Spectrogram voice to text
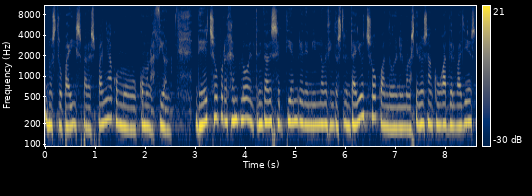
nuestro país, para España como, como nación. De hecho, por ejemplo, el 30 de septiembre de 1938, cuando en el monasterio de San Cugat del Vallés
